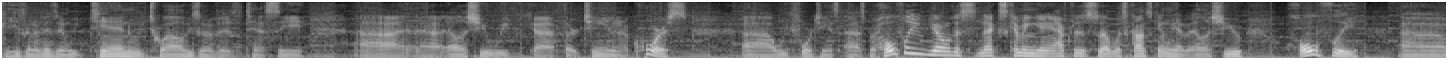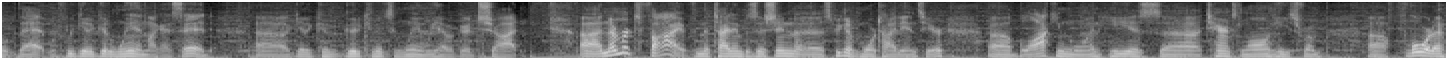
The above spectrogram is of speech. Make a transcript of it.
He's gonna visit in week 10, week 12. He's gonna visit Tennessee LSU week uh, 13, and of course, uh, week 14 is us. But hopefully, you know, this next coming game after this Wisconsin game, we have LSU. Hopefully, that if we get a good win, like I said, uh, get a good convincing win, we have a good shot. Uh, number five in the tight end position. Uh, speaking of more tight ends here, blocking one. He is Terrence Long. He's from Florida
